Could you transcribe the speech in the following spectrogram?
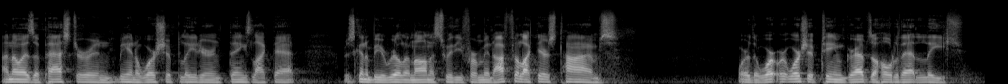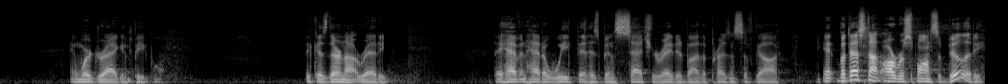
I know as a pastor and being a worship leader and things like that, I'm just going to be real and honest with you for a minute. I feel like there's times where the worship team grabs a hold of that leash and we're dragging people because they're not ready. They haven't had a week that has been saturated by the presence of God. But that's not our responsibility.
